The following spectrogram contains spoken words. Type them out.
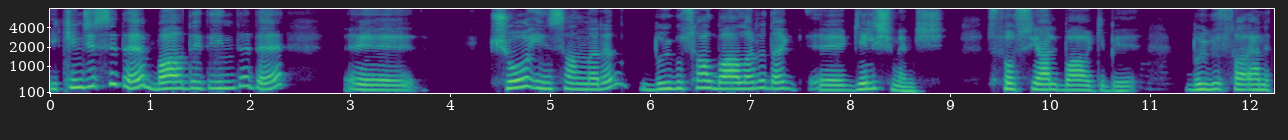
İkincisi de bağ dediğinde de e, çoğu insanların duygusal bağları da e, gelişmemiş. Sosyal bağ gibi duygusal yani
